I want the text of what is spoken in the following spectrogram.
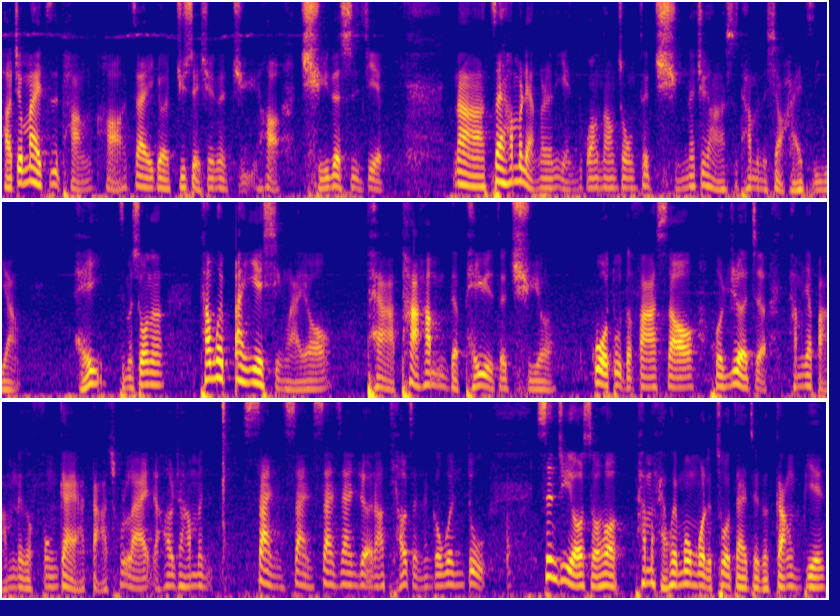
好就麦字旁哈，在一个菊水轩的菊哈，衢的世界。那在他们两个人的眼光当中，这衢呢就像是他们的小孩子一样。诶，怎么说呢？他们会半夜醒来哦，怕怕他们的培育的衢哦。过度的发烧或热着，他们要把他们那个风盖啊打出来，然后让他们散散散散热，然后调整那个温度。甚至有的时候，他们还会默默的坐在这个缸边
